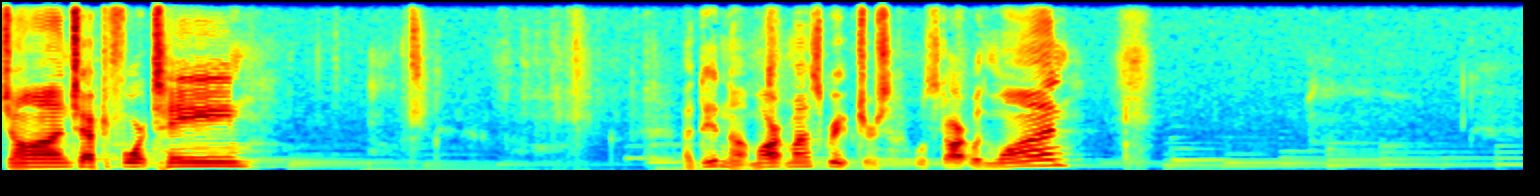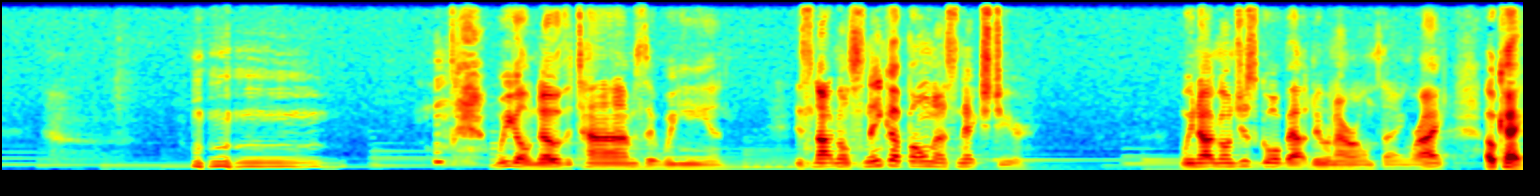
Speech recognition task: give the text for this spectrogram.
John chapter 14. I did not mark my scriptures. We'll start with one. we going to know the times that we in. It's not going to sneak up on us next year. We're not going to just go about doing our own thing, right? Okay.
